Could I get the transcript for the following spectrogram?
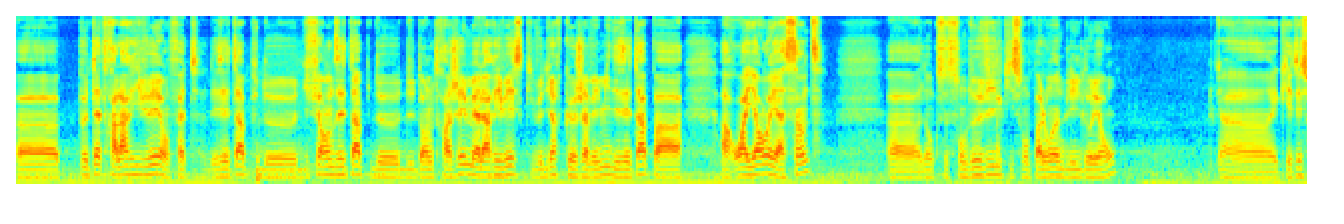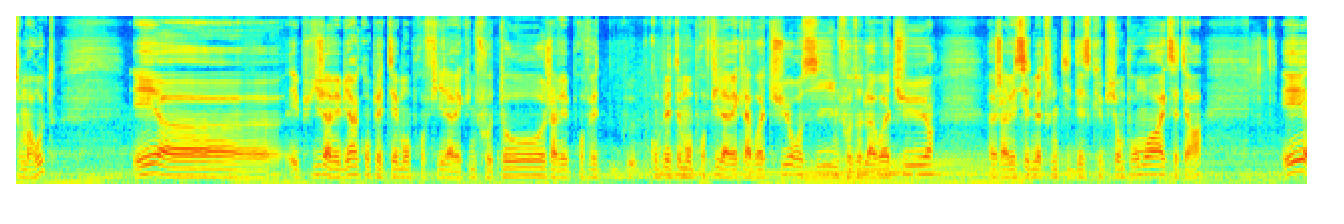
euh, peut-être à l'arrivée en fait, des étapes de différentes étapes dans le trajet, mais à l'arrivée, ce qui veut dire que j'avais mis des étapes à, Royan et à Sainte. Euh, donc, ce sont deux villes qui sont pas loin de l'île d'Oléron et qui étaient sur ma route. Et, et, puis j'avais bien complété mon profil avec une photo, j'avais complété mon profil avec la voiture aussi, une photo de la voiture, j'avais essayé de mettre une petite description pour moi, etc. Et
